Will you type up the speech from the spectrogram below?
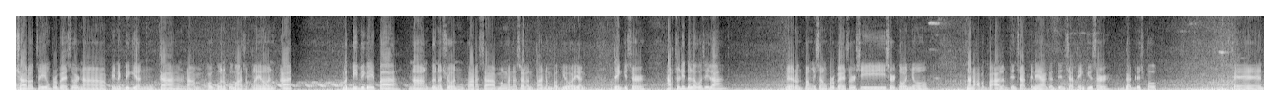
Shout out sa iyong professor na pinagbigyan ka na huwag mo nang pumasok ngayon at magbibigay pa ng donasyon para sa mga nasalanta ng bagyo. Ayan. Thank you sir. Actually dalawa sila. Meron pang isang professor si Sir Tonyo na nakapagpaalam din siya at pinayagan din siya. Thank you sir. God bless po. And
